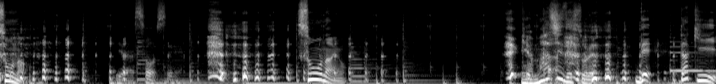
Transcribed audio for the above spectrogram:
そうなん。いや、そうですね。そうなんよ。いや、マジでそれ。で、だき、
